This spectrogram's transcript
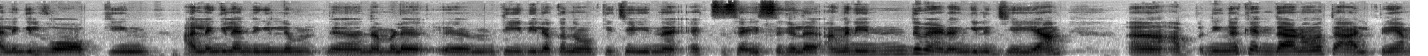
അല്ലെങ്കിൽ വാക്കിംഗ് അല്ലെങ്കിൽ എന്തെങ്കിലും നമ്മൾ ടി വിയിലൊക്കെ നോക്കി ചെയ്യുന്ന എക്സസൈസുകൾ അങ്ങനെ എന്ത് വേണമെങ്കിലും ചെയ്യാം. അപ്പം നിങ്ങൾക്ക് എന്താണോ താല്പര്യം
